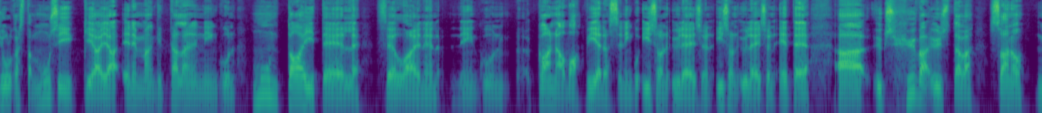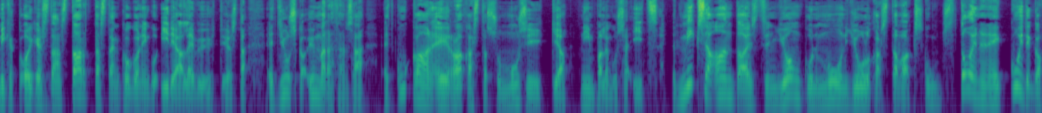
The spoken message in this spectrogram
julkaista musiikkia ja enemmänkin tällainen niin kuin mun taiteelle sellainen niin kuin, kanava viedä se niin kuin, ison, yleisön, ison yleisön eteen. Ää, yksi hyvä ystävä sanoi, mikä oikeastaan starttasi tämän koko niin kuin, idea levyyhtiöstä, että Juska, ymmärräthän sä, että kukaan ei rakasta sun musiikkia niin paljon kuin sä itse. Et miksi sä antaisit sen jonkun muun julkaistavaksi, kun toinen ei kuitenkaan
